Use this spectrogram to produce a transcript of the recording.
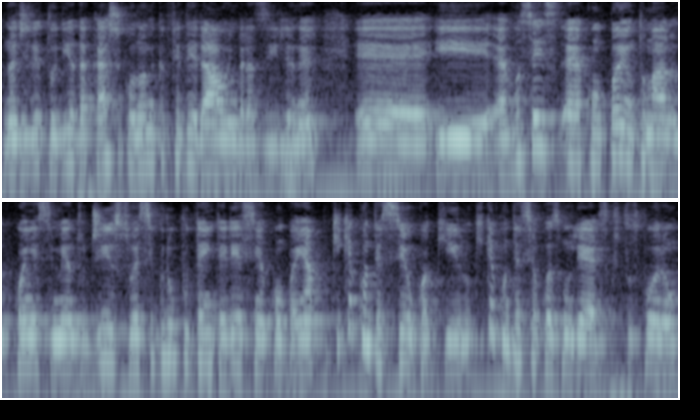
na diretoria da Caixa Econômica Federal em Brasília, né? É, e é, vocês é, acompanham, tomaram conhecimento disso? Esse grupo tem interesse em acompanhar? O que, que aconteceu com aquilo? O que, que aconteceu com as mulheres que foram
